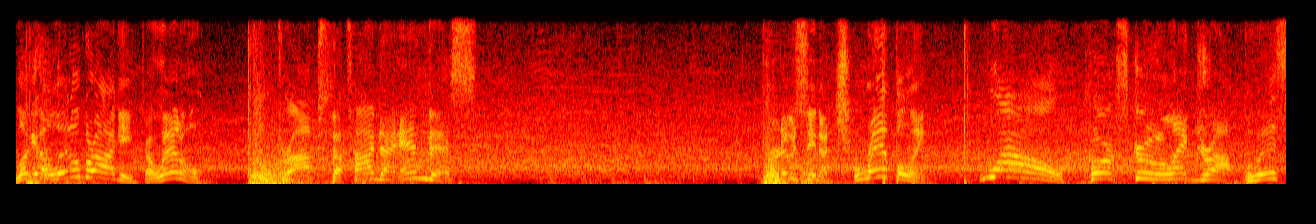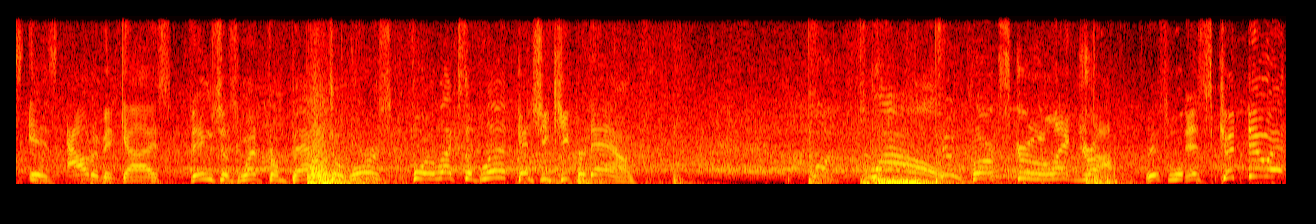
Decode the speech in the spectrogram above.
Looking a little groggy. A little. Drops the time to end this. Producing a trampling. Wow! Corkscrew leg drop. Bliss is out of it, guys. Things just went from bad to worse for Alexa Bliss. Can she keep her down? One, wow! Two. Corkscrew leg drop. This, this could do it.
